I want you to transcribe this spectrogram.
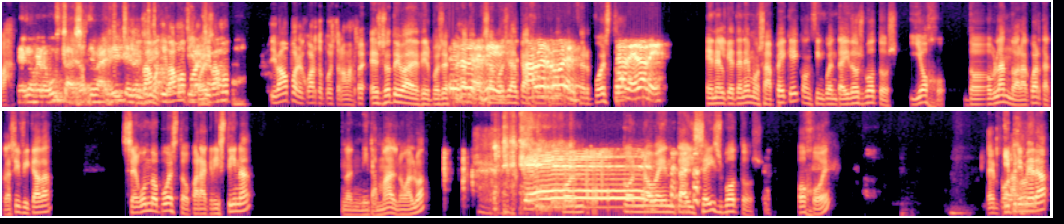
va. Es lo que le gusta, eso te iba a decir. Que Y vamos- y vamos por- Tira y vamos- falta. Y vamos por el cuarto puesto nomás. Pues Eso te iba a decir. Pues espera que decir. ya el A cajón ver, con el Rubén, tercer puesto, Dale, dale. en el que tenemos a Peque con 52 votos y, ojo, doblando a la cuarta clasificada. Segundo puesto para Cristina. No, ni tan mal, ¿no, Alba? ¿Qué? Con 96 votos. Ojo, ¿eh? Y primera,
